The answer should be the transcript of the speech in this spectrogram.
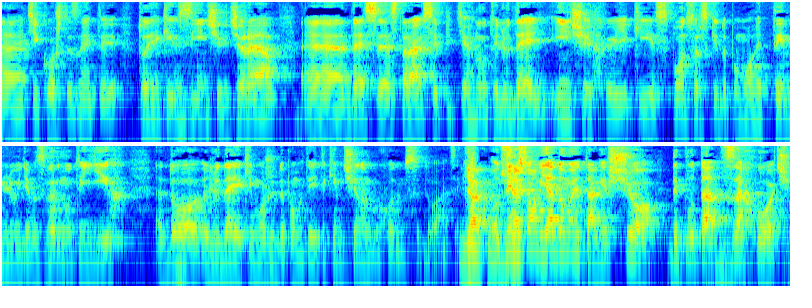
е, ті кошти знайти, то яких з інших джерел е, десь е, стараюся підтягнути людей інших, е, які спонсорські допомоги тим людям, звернути їх до людей, які можуть допомогти, і таким чином виходимо з ситуації. Дякую. Одним Ще- словом, я думаю так, якщо депутат захоче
